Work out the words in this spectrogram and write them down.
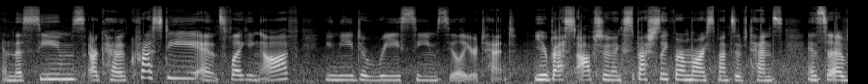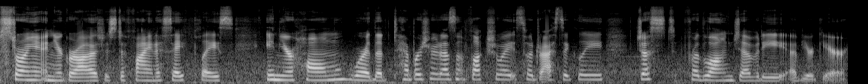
and the seams are kind of crusty and it's flaking off, you need to re-seam seal your tent. Your best option, especially for more expensive tents, instead of storing it in your garage, is to find a safe place in your home where the temperature doesn't fluctuate so drastically just for the longevity of your gear.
